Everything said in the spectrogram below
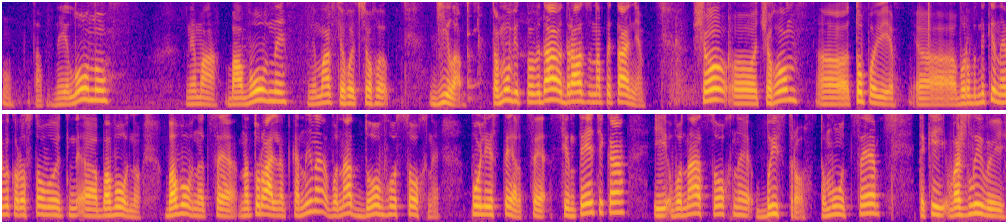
ну, там, нейлону, нема бавовни, нема всього цього діла. Тому відповідаю одразу на питання, що, чого топові е, виробники не використовують е, бавовну. Бавовна це натуральна тканина, вона довго сохне. Поліестер це синтетика, і вона сохне швидко. Тому це такий важливий, е,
